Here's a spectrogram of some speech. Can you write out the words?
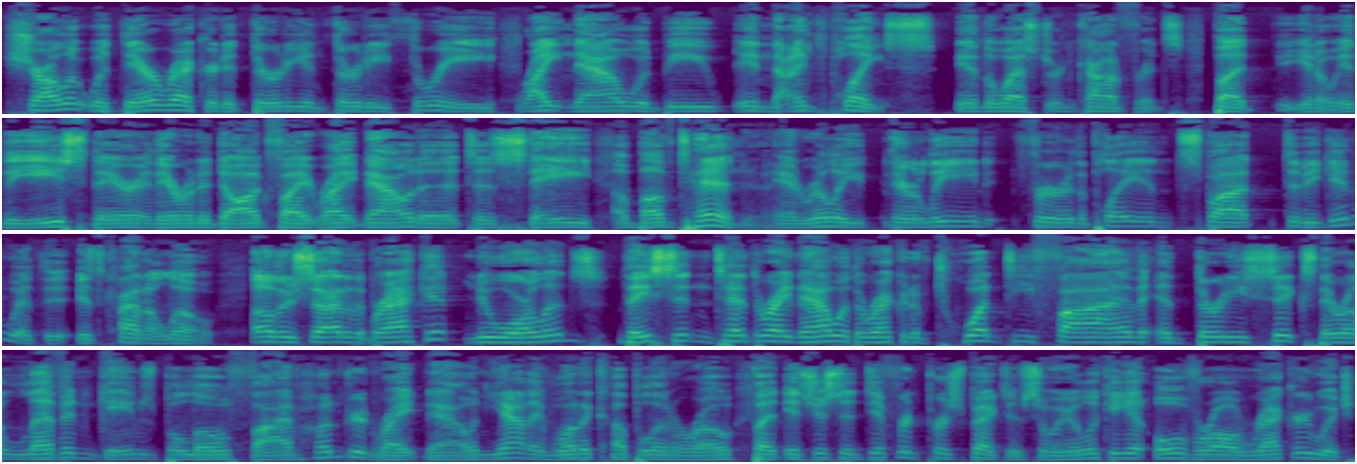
Charlotte, with their record at 30 and 33, right now would be in ninth place in the Western Conference. But, you know, in the East, they're they're in a dogfight right now to, to stay above 10. And really, their lead for the play-in spot to begin with is kind of low. Other side of the bracket, New Orleans. They sit in 10th right now with a record of 25 and 36. They're 11 games below 500 right now. And yeah, they've won a couple in a row, but it's just a different perspective. So when you're looking at overall record, which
